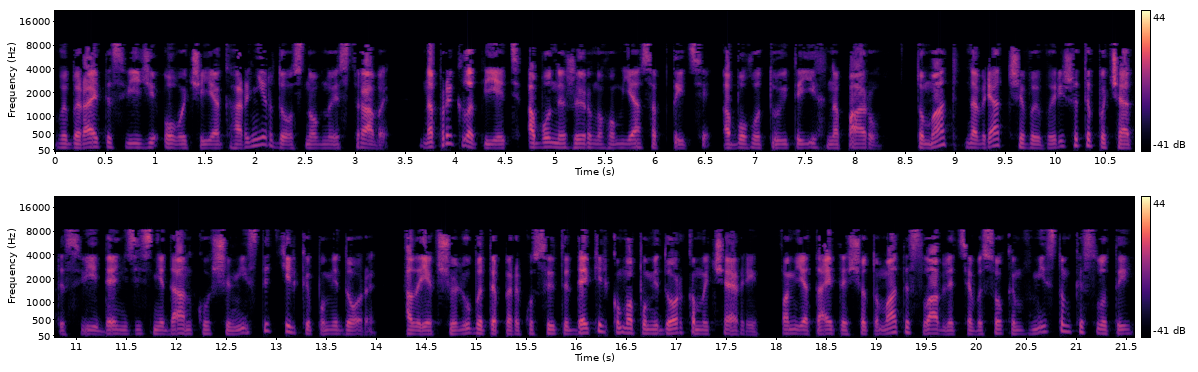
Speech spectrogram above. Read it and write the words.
Вибирайте свіжі овочі як гарнір до основної страви, наприклад, яєць або нежирного м'яса птиці, або готуйте їх на пару. Томат навряд чи ви вирішите почати свій день зі сніданку, що містить тільки помідори. Але якщо любите перекусити декількома помідорками черрі, пам'ятайте, що томати славляться високим вмістом кислоти,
